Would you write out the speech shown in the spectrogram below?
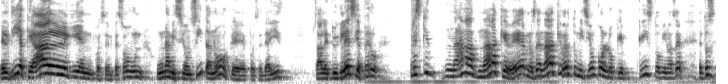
el día que alguien pues empezó un, una misioncita, ¿no? Que pues de ahí sale tu iglesia, pero, pero es que nada, nada que ver, no sé, nada que ver tu misión con lo que Cristo vino a hacer. Entonces,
